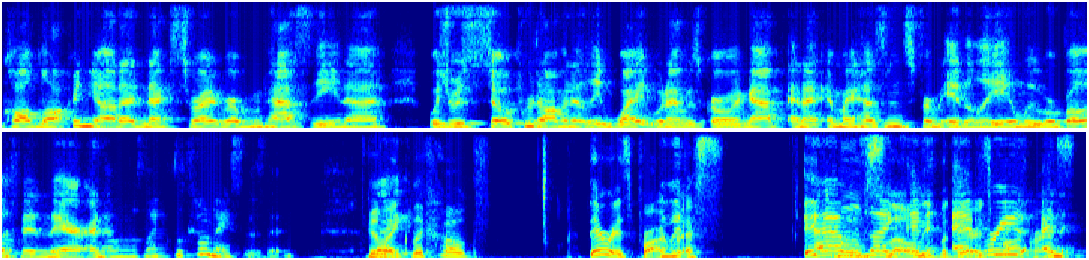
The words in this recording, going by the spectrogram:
called La Cañada next to where I grew up in Pasadena, which was so predominantly white when I was growing up. And I and my husband's from Italy, and we were both in there. And I was like, look how nice is it? you're like, look how there is progress. It moves like- slowly, but there is every- progress. And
